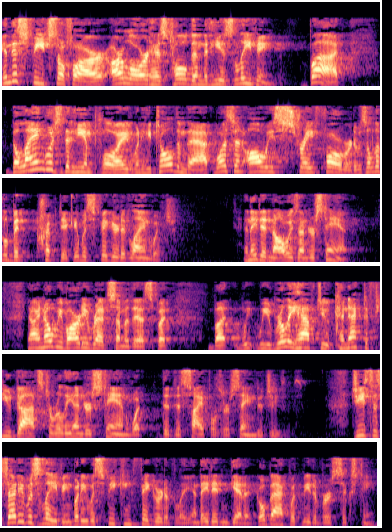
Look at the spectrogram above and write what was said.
In this speech so far, our Lord has told them that He is leaving. But the language that he employed when he told them that wasn't always straightforward. It was a little bit cryptic. It was figurative language. And they didn't always understand. Now I know we've already read some of this, but, but we, we really have to connect a few dots to really understand what the disciples are saying to Jesus. Jesus said he was leaving, but he was speaking figuratively, and they didn't get it. Go back with me to verse 16.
